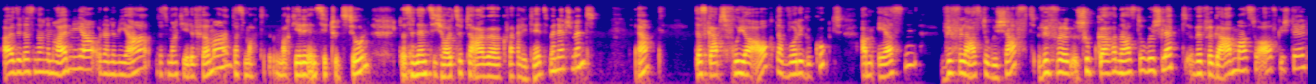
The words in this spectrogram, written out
Also das nach einem halben Jahr oder einem Jahr, das macht jede Firma, das macht, macht jede Institution. Das nennt sich heutzutage Qualitätsmanagement. Ja, das gab es früher auch. Da wurde geguckt, am ersten, wie viel hast du geschafft, wie viel Schubkarren hast du geschleppt, wie viel Gaben hast du aufgestellt.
